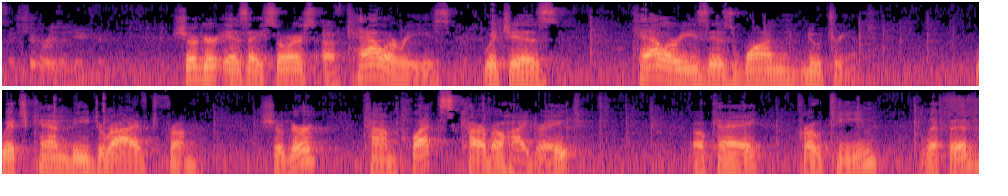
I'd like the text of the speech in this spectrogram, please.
So sugar is a nutrient. Sugar is a source of calories, which is calories is one nutrient, which can be derived from sugar, complex carbohydrate, okay, protein, lipid,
